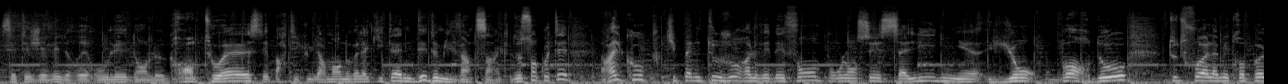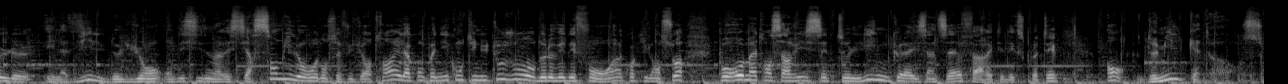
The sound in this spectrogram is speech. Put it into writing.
Ces TGV devraient rouler dans le Grand Ouest et particulièrement en Nouvelle-Aquitaine dès 2025. De son côté, Ralcoup, qui peine toujours à lever des fonds pour lancer sa ligne Lyon-Bordeaux. Toutefois, la métropole et la ville de Lyon ont décidé d'investir 100 000 euros dans ce futur train et la compagnie continue toujours de lever des fonds, hein, quoi qu'il en soit, pour remettre en service cette ligne que la SNCF a arrêté d'exploiter en 2014.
